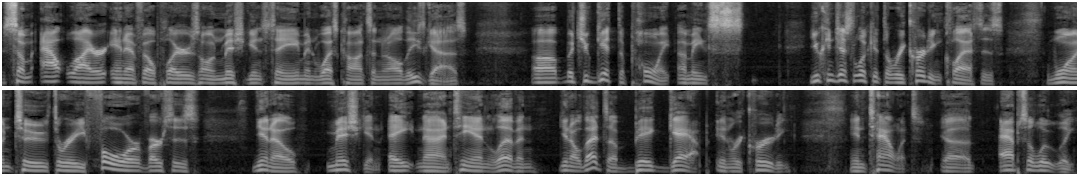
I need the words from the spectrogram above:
some outlier NFL players on Michigan's team and Wisconsin and all these guys. Uh, but you get the point. I mean, you can just look at the recruiting classes one, two, three, four versus, you know, Michigan, eight, nine, ten, eleven. You know, that's a big gap in recruiting, in talent. Uh, absolutely.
